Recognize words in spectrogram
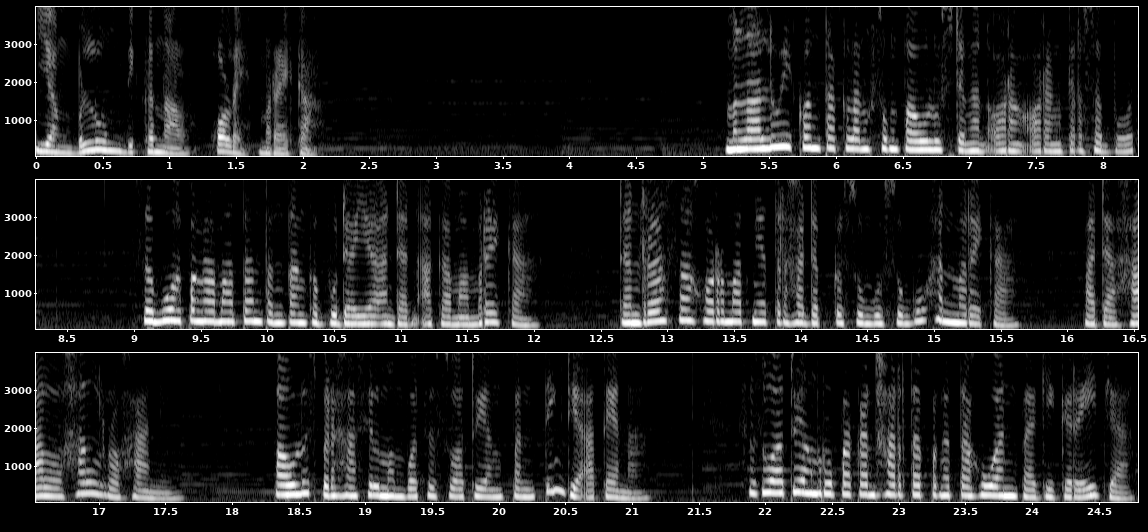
yang belum dikenal oleh mereka. Melalui kontak langsung Paulus dengan orang-orang tersebut, sebuah pengamatan tentang kebudayaan dan agama mereka, dan rasa hormatnya terhadap kesungguh-sungguhan mereka pada hal-hal rohani, Paulus berhasil membuat sesuatu yang penting di Athena, sesuatu yang merupakan harta pengetahuan bagi gereja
